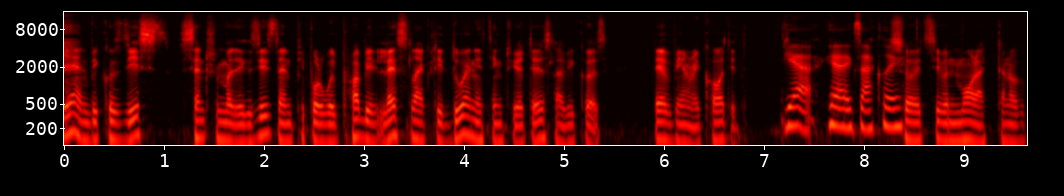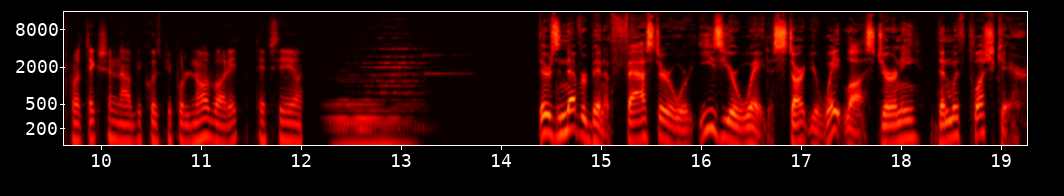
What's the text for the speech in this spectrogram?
yeah, and because this Sentry mode exists, then people will probably less likely do anything to your Tesla because they've been recorded. Yeah, yeah, exactly. So it's even more like kind of a protection now because people know about it. They've seen it. There's never been a faster or easier way to start your weight loss journey than with PlushCare.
